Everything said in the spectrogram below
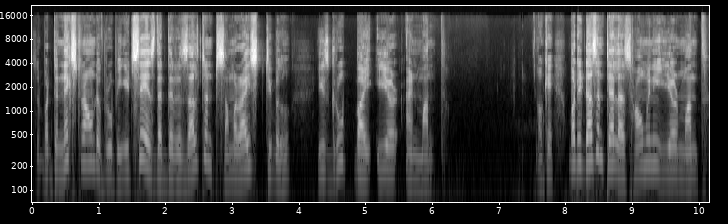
So but the next round of grouping it says that the resultant summarized table is grouped by year and month. Okay but it doesn't tell us how many year month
